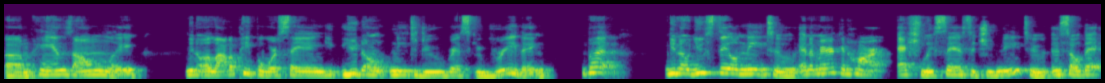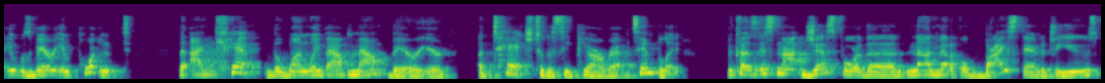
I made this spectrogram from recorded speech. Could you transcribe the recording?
um, hands only, you know, a lot of people were saying you don't need to do rescue breathing, but you know, you still need to. And American Heart actually says that you need to, and so that it was very important that I kept the one way valve mouth barrier attached to the CPR wrap template because it's not just for the non medical bystander to use,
